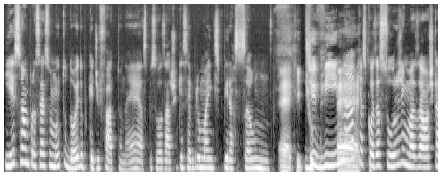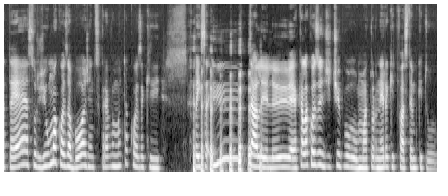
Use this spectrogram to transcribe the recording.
E isso é um processo muito doido, porque de fato, né? As pessoas acham que é sempre uma inspiração É, que divina, é. que as coisas surgem, mas eu acho que até surgiu uma coisa boa, a gente escreve muita coisa que pensa, Lele. É aquela coisa de tipo uma torneira que faz tempo que tu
